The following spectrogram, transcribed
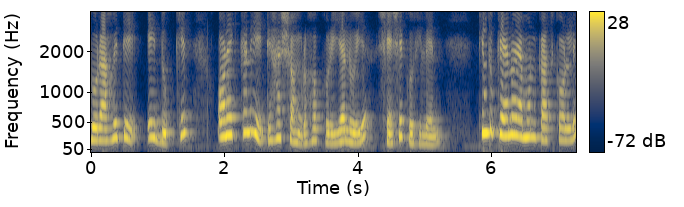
গোড়া হইতে এই দুঃখের অনেকখানি ইতিহাস সংগ্রহ করিয়া লইয়া শেষে কহিলেন, কিন্তু কেন এমন কাজ করলে?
